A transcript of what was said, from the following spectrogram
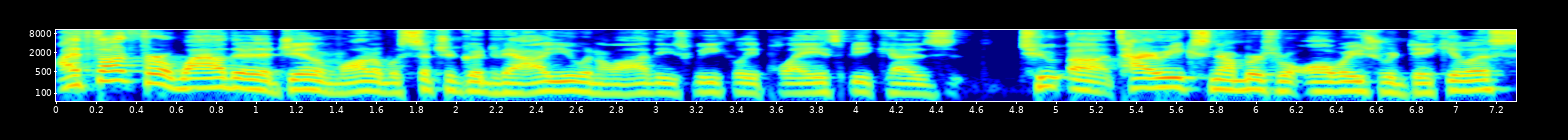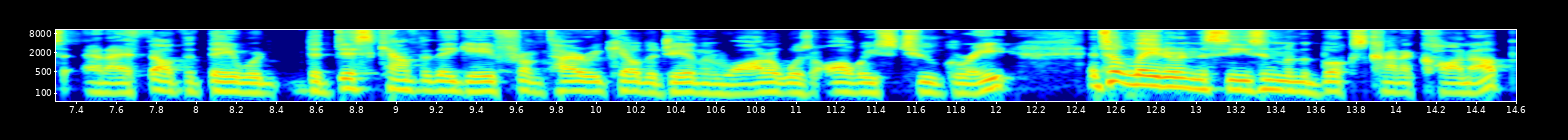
I thought for a while there that Jaylen Waddle was such a good value in a lot of these weekly plays because two, uh, Tyreek's numbers were always ridiculous, and I felt that they were the discount that they gave from Tyreek Hill to Jaylen Waddle was always too great until later in the season when the books kind of caught up.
